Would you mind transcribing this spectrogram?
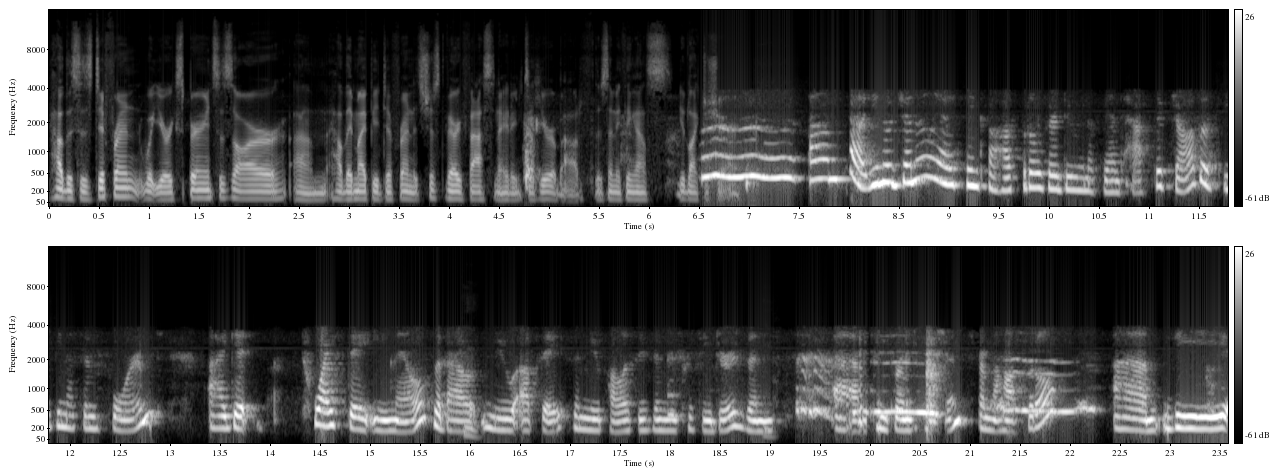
how this is different, what your experiences are, um, how they might be different. It's just very fascinating to hear about. If there's anything else you'd like to share. Um, yeah, you know, generally I think the hospitals are doing a fantastic job of keeping us informed. I get twice day emails about new updates and new policies and new procedures and um, confirmed patients from the hospital. Um, the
